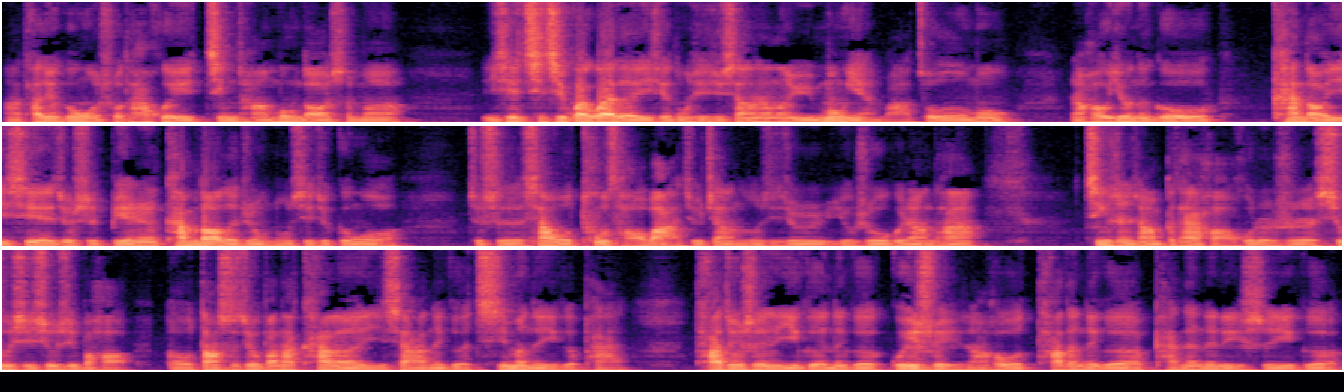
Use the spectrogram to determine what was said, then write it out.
啊，他就跟我说他会经常梦到什么一些奇奇怪怪的一些东西，就相相当于梦魇吧，做噩梦，然后又能够看到一些就是别人看不到的这种东西，就跟我。就是像我吐槽吧，就这样的东西，就是有时候会让他精神上不太好，或者是休息休息不好。呃，我当时就帮他看了一下那个奇门的一个盘，他就是一个那个癸水，然后他的那个盘在那里是一个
